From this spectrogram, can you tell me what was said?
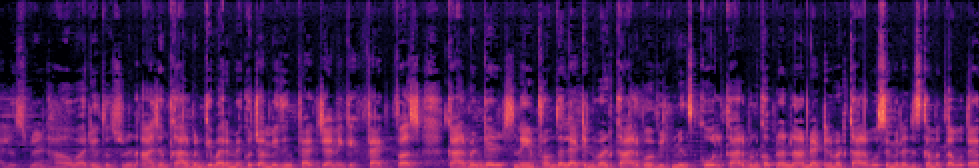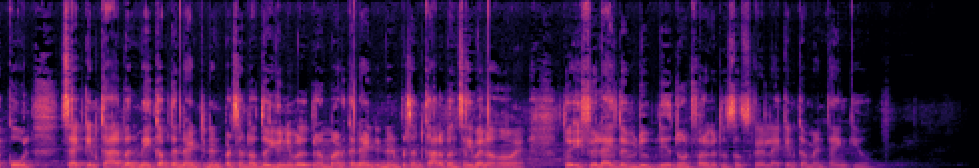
Hello student how are you तो student आज हम कार्बन के बारे में कुछ अमेजिंग फैक्ट जानेंगे। Fact first carbon get its name from the Latin word carbo which means coal carbon को अपना नाम लैटिन वर्ड कार्बो से मिला, जिसका मतलब होता है coal second carbon make up the 99 percent of the universe ब्रह्मांड का 99 परसेंट कार्बन से ही बना हुआ है। तो if you like the video please don't forget to subscribe like and comment thank you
